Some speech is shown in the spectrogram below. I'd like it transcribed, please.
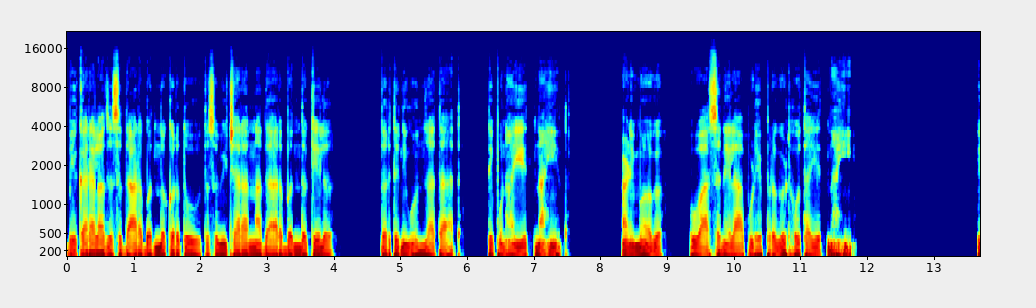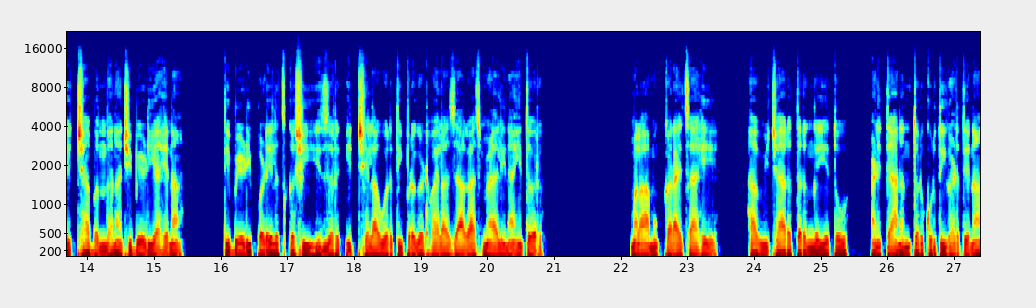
भेकाऱ्याला जसं दार बंद करतो तसं विचारांना दार बंद केलं तर ते निघून जातात. ते पुन्हा येत नाहीत. आणि मग वासनेला पुढे प्रगट होता येत नाही. इच्छा बंधनाची बेडी आहे ना ती बेडी पडेलच कशी जर इच्छेला वरती प्रगट व्हायला जागाच मिळाली नाही तर? मला अमुक करायचं आहे हा विचार तरंग येतो आणि त्यानंतर कृती घडते ना.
